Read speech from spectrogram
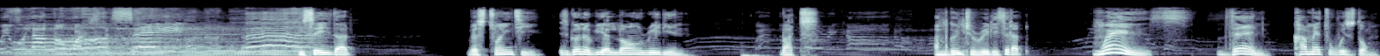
We will have no words to say. He says that verse 20 is going to be a long reading, but I'm going to read. Said that whence then cometh wisdom,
